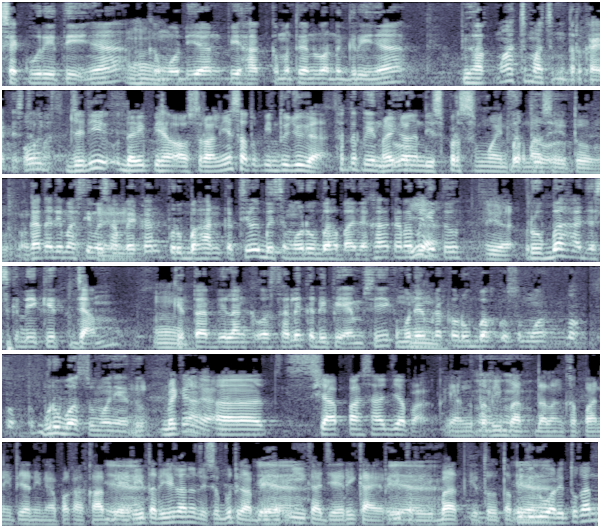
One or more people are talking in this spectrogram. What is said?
security-nya, Hmm. kemudian pihak Kementerian Luar Negerinya, pihak macam-macam terkait itu. Oh, Mas. jadi dari pihak Australia satu pintu juga. Satu pintu. Mereka yang disperse semua informasi Betul. itu. Maka tadi Mas Timi sampaikan perubahan kecil bisa merubah banyak hal karena Iya, begitu. iya. Rubah aja sedikit jam, kita bilang ke Australia ke DPMC, kemudian mereka rubah ke semua, tok, tok, tok, berubah semuanya itu. Mereka nggak eh, siapa saja Pak yang terlibat dalam kepanitiaan ini? Apakah KBRI Iya. tadi kan disebut KBRI, Iya. KJRI, KRI Iya. terlibat gitu. Tapi di Iya. luar itu kan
